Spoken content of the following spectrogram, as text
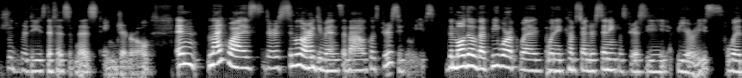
should reduce defensiveness in general. And likewise there are similar arguments about conspiracy beliefs. The model that we work with when it comes to understanding conspiracy theories with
